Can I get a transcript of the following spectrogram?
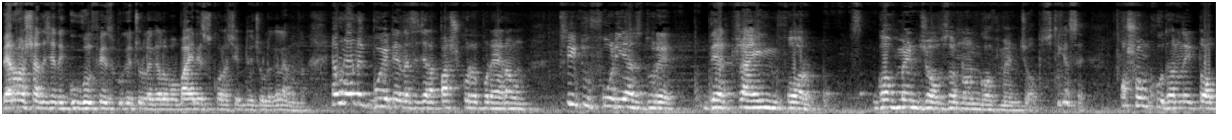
বের হওয়ার সাথে সাথে গুগল ফেসবুকে চলে গেল বা বাইরে স্কলারশিপ নিয়ে চলে গেল, এমন না। এমন অনেক বুয়েটিয়ান আছে যারা পাশ করার পরে around three to four years ধরে they are trying for government jobs or non government jobs ঠিক আছে? অসংখ্য উদাহরণ এই টপ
